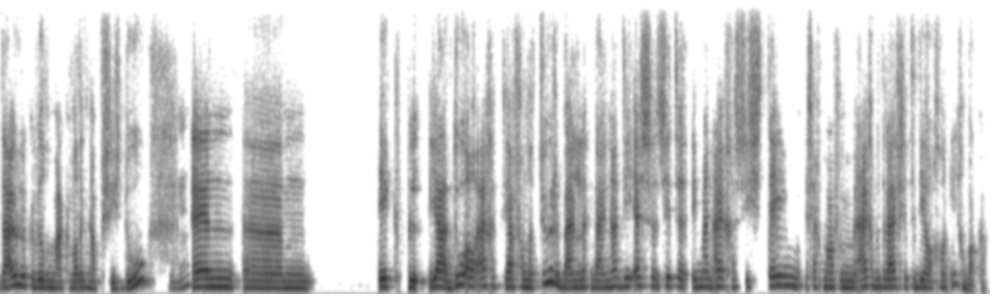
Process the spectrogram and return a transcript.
duidelijker wilde maken wat ik nou precies doe. Mm-hmm. En um, ik ja, doe al eigenlijk ja, van nature bijna, bijna, die essen zitten in mijn eigen systeem, zeg maar, of in mijn eigen bedrijf zitten die al gewoon ingebakken.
